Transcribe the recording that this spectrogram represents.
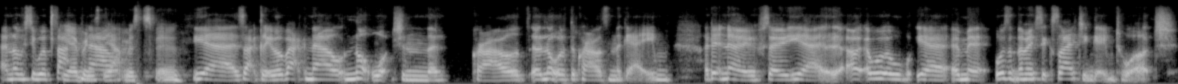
And obviously we're back yeah, it brings now. the atmosphere. Yeah, exactly. We're back now, not watching the crowd, uh, not with the crowds in the game. I don't know. So yeah, I, I will. Yeah, admit wasn't the most exciting game to watch.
